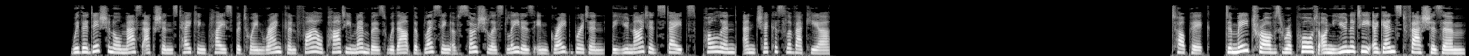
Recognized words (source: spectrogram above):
With additional mass actions taking place between rank-and-file party members without the blessing of socialist leaders in Great Britain, the United States, Poland, and Czechoslovakia. Dimitrov's report on unity against fascism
